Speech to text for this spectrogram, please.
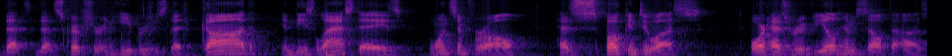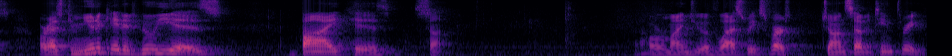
that, that scripture in Hebrews that God, in these last days, once and for all, has spoken to us, or has revealed himself to us, or has communicated who he is by his Son. I'll remind you of last week's verse, John 17, 3.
